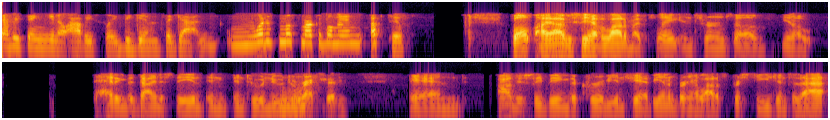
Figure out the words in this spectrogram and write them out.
everything, you know, obviously begins again? What is the most marketable man up to? Well, I obviously have a lot on my plate in terms of you know heading the dynasty in, in, into a new mm-hmm. direction, and obviously being the Caribbean champion and bringing a lot of prestige into that.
